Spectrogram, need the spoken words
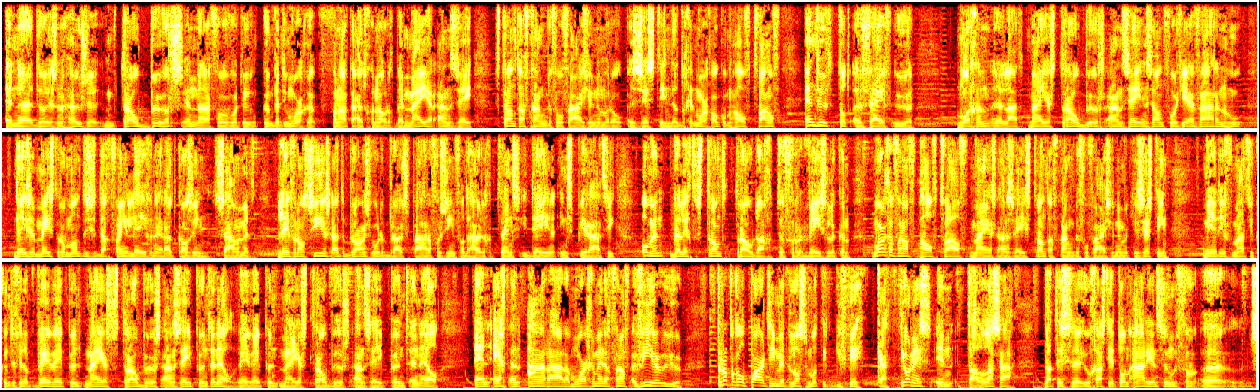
En eh, er is een heuse trouwbeurs. En daarvoor wordt u, bent u morgen van harte uitgenodigd bij Meijer aan Zee. Strandafgang de Fauvage nummer 16. Dat begint morgen ook om half 12 en duurt tot eh, 5 uur. Morgen eh, laat Meijers trouwbeurs aan Zee in Zandvoort je ervaren... hoe deze meest romantische dag van je leven eruit kan zien. Samen met leveranciers uit de branche worden bruidsparen voorzien... van de huidige trends, ideeën inspiratie... om hun wellicht strandtrouwdag te verwezenlijken. Morgen vanaf half 12 Meijers aan Zee, strandafgang de Fauvage nummertje 16. Meer informatie kunt u vinden op www.meijerstrouwbeursaanzee.nl www.meijerstrouwbeursaanzee.nl en echt een aanrader morgenmiddag vanaf 4 uur. Tropical Party met Los Modificaciones in Talassa. Dat is uh, uw gastheer Ton Ariensen. Uh,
